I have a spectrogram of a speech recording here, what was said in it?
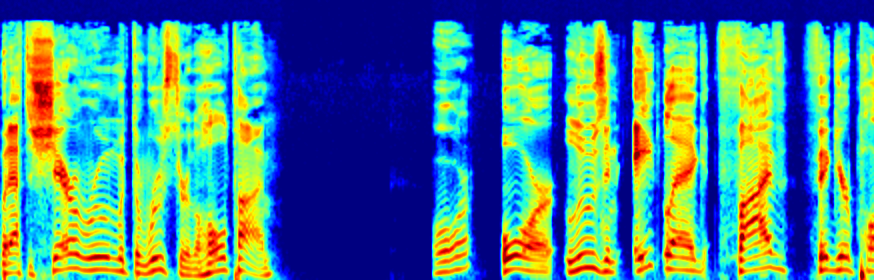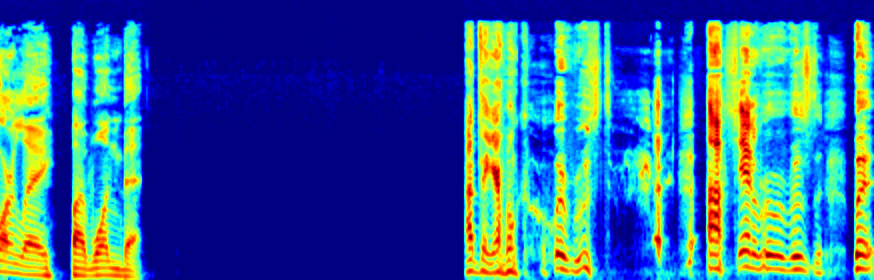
but have to share a room with the rooster the whole time, Or or lose an eight leg, five figure parlay by one bet? I think I'm gonna go with Rooster. I'll share the room with Rooster, but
